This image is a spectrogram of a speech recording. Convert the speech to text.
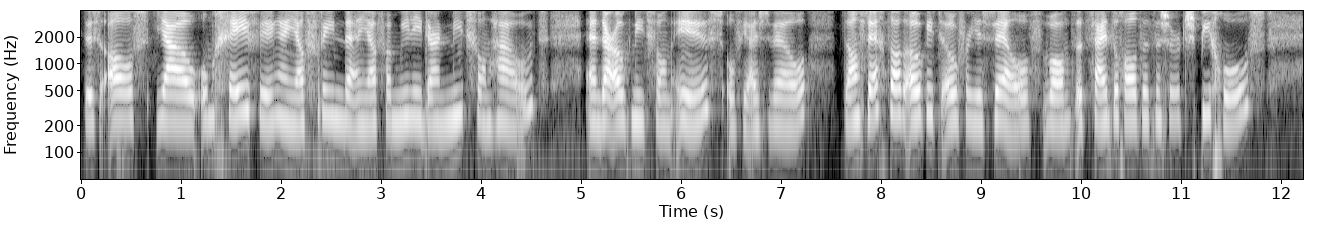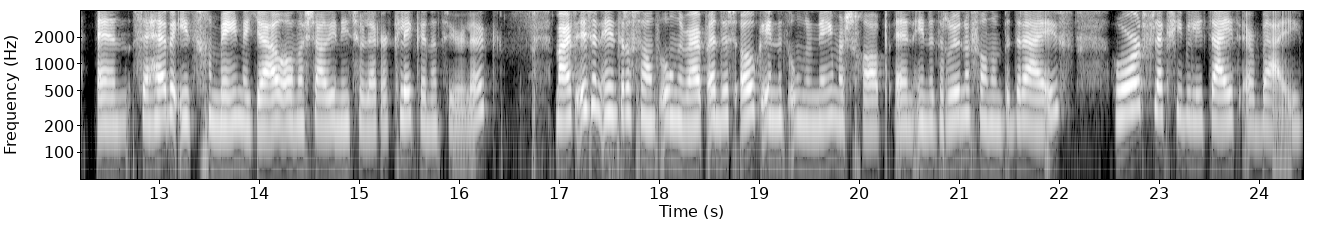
Dus als jouw omgeving en jouw vrienden en jouw familie daar niet van houdt en daar ook niet van is, of juist wel, dan zegt dat ook iets over jezelf. Want het zijn toch altijd een soort spiegels. En ze hebben iets gemeen met jou, anders zou je niet zo lekker klikken natuurlijk. Maar het is een interessant onderwerp en dus ook in het ondernemerschap en in het runnen van een bedrijf hoort flexibiliteit erbij.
